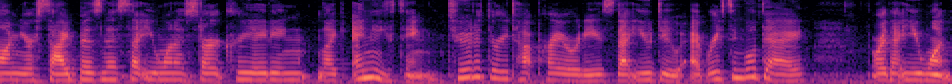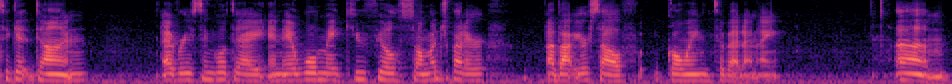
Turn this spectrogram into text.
on your side business that you want to start creating, like anything, two to three top priorities that you do every single day or that you want to get done every single day, and it will make you feel so much better about yourself going to bed at night. Um,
